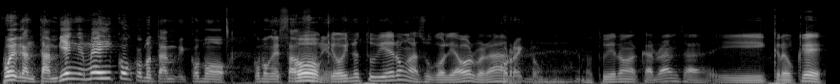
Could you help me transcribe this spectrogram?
juegan también en México como, como, como en Estados Oh, Unidos. que hoy no tuvieron a su goleador, ¿verdad? Correcto. Eh, no tuvieron a Carranza. Y creo que.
